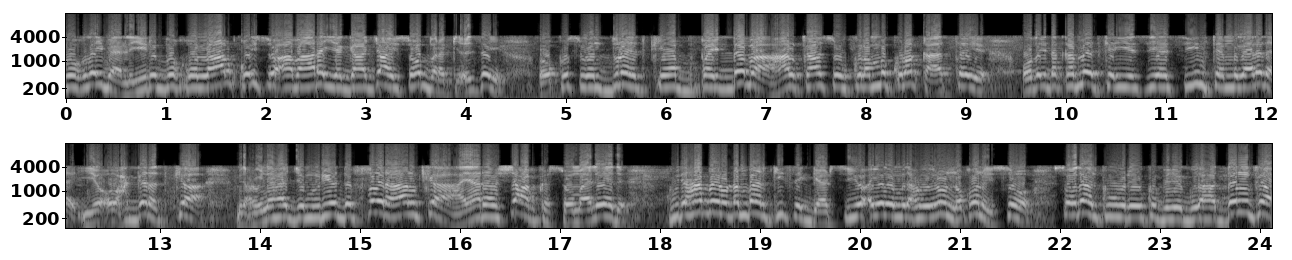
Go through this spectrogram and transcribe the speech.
booqday baa layidhi boqolaal qoys oo abaara iyo gaajo ay soo barakicisay oo ku sugan duleedka baydhaba halkaasoo kulamo kula qaatay oday dhaqameedka iyo siyaasiyiinta magaalada iyo waxgaradka madaxweynaha jamhuuriyadda federaalka ayaa raba shacabka soomaaliyeed. Guud ahaanba inuu dhambaalkiisa gaadhsiiyo iyadoo madaxweynuhu noqonayso socdaalka uu horeeye ku bixiya gudaha dalka.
